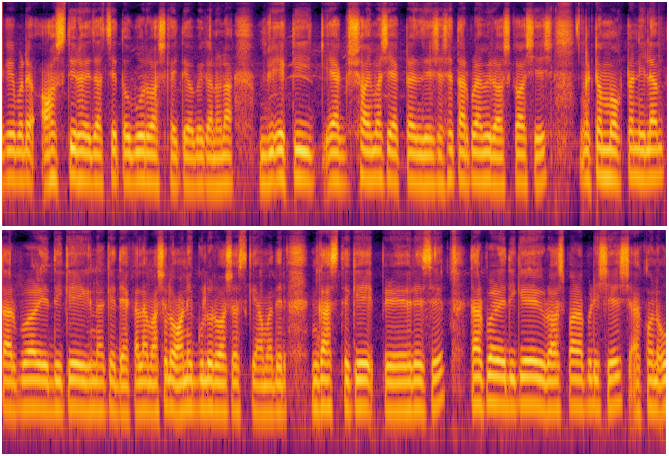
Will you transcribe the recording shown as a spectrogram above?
একেবারে অস্থির হয়ে যাচ্ছে, তবুও রস খাইতে হবে। কেননা, একটি এক, ছয় মাসে একটা রেস আসে, তারপর আমি রস খাওয়া শেষ। একটা মগটা নিলাম, তারপর এদিকে এনাকে দেখালাম। আসলে অনেকগুলো রস আজকে আমাদের গাছ থেকে পেরেছে তারপর এদিকে রস পাড়াপাড়ি শেষ। এখন ও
